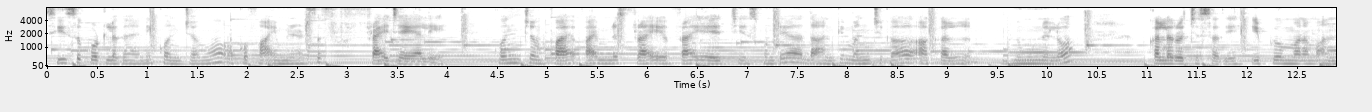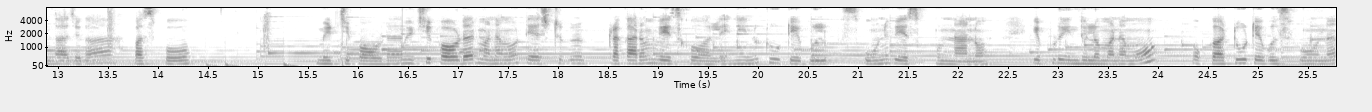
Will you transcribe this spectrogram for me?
సీస పొట్లకాయని కొంచెము ఒక ఫైవ్ మినిట్స్ ఫ్రై చేయాలి. కొంచెం five five minutes fry fry చేసుకుంటే దానికి మంచిగా ఆ కల్ నూనెలో కలర్ వచ్చేస్తుంది. ఇప్పుడు మనం అందాజుగా పసుపు మిర్చి పౌడర్ మిర్చి పౌడర్ మనము టేస్ట్ ప్రకారం వేసుకోవాలి. నేను టూ టేబుల్ స్పూన్ వేసుకున్నాను. ఇప్పుడు ఇందులో మనము ఒక టూ టేబుల్ స్పూన్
